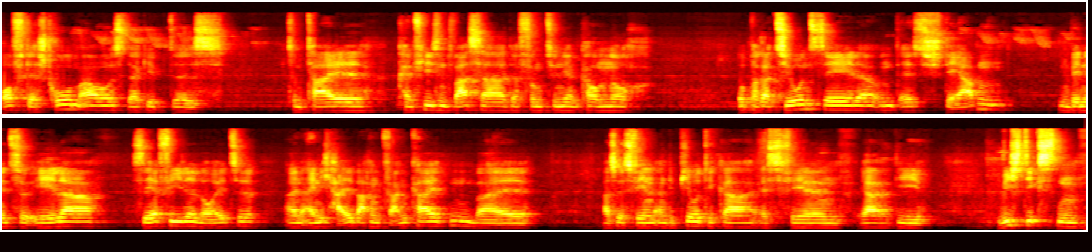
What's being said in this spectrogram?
oft der Strom aus, da gibt es zum Teil kein fließend Wasser, da funktionieren kaum noch Operationssäle und es sterben in Venezuela sehr viele Leute an eigentlich heilbaren Krankheiten, weil also es fehlen Antibiotika, es fehlen ja, die wichtigsten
